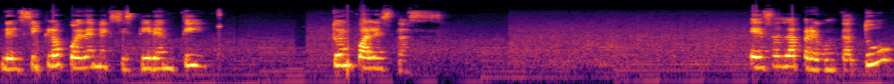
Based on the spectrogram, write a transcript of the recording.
del ciclo pueden existir en ti. ¿Tú en cuál estás? Esa es la pregunta. ¿Tú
